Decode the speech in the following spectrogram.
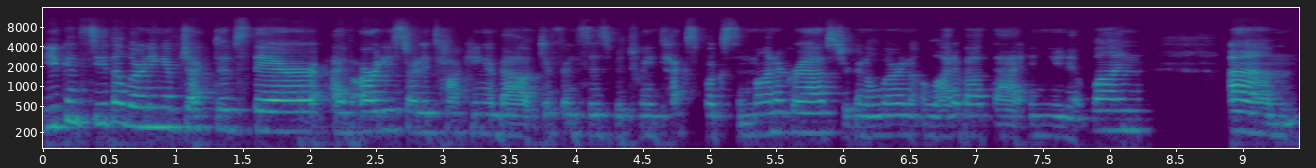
you can see the learning objectives there. I've already started talking about differences between textbooks and monographs. You're gonna learn a lot about that in Unit 1. Um,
